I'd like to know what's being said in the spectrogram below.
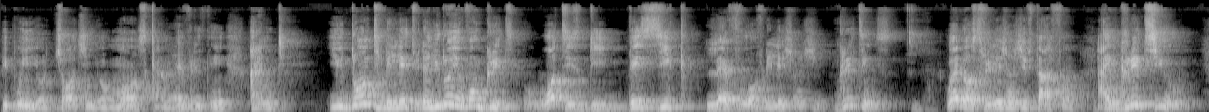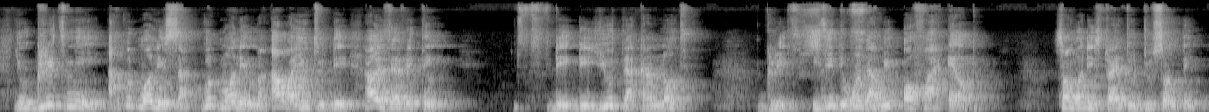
people in your church, in your mosque, and everything. And you don't relate with them. You don't even greet. What is the basic level of relationship? Greetings. Where does relationship start from? I greet you. You greet me. Ah, good morning, sir. Good morning, ma. How are you today? How is everything? The, the youth that cannot greet, is it the one that will offer help? Somebody is trying to do something.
